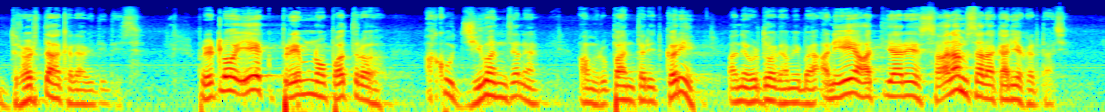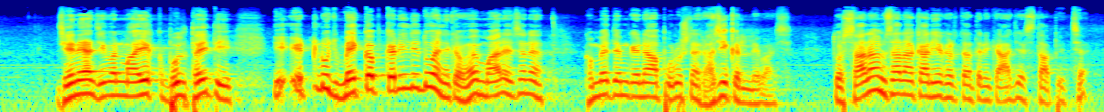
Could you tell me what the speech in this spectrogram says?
દ્રઢતા કરાવી દીધી છે. પણ એટલો એક પ્રેમનો પત્ર આખું જીવન છે ને, આમ રૂપાંતરિત કરી અને ઉર્ધ્વગામી બા અને એ અત્યારે સારામાં સારા કાર્યકર્તા છે. જેને આ જીવનમાં એક ભૂલ થઈ હતી, એ એટલું જ મેકઅપ કરી લીધું હોય ને કે હવે મારે છે ને, ગમે તેમ કહીને આ પુરુષને રાજી કરી લેવા છે. તો સારામાં સારા કાર્યકર્તા તરીકે આજે સ્થાપિત છે.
